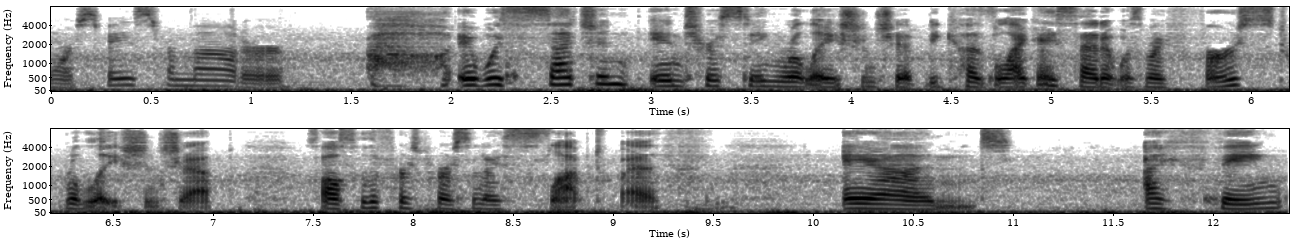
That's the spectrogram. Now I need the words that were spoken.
more space from that? Or ah, it was such an interesting relationship because, like I said, it was my first relationship. It's also the first person I slept with. And I think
